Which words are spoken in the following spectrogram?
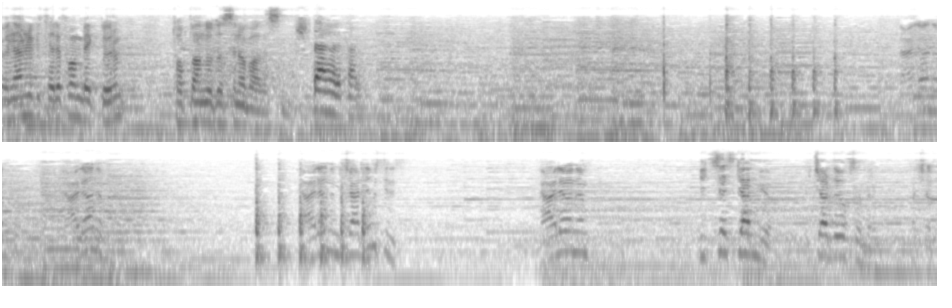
önemli bir telefon bekliyorum. Toplantı odasına bağlasınlar. Derhal efendim. Lale Hanım. Hiç ses gelmiyor. İçeride yok sanırım. Açalım.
